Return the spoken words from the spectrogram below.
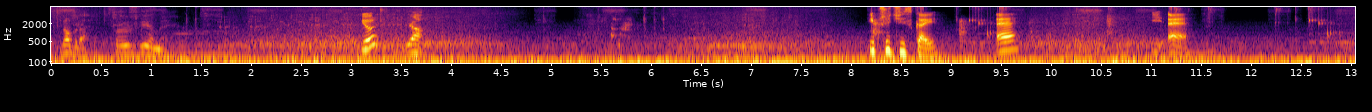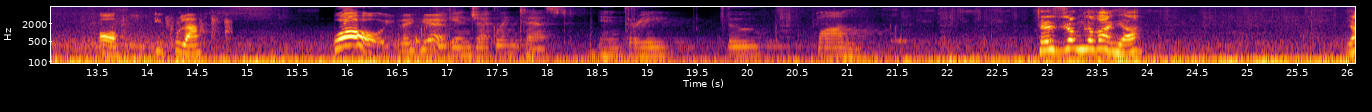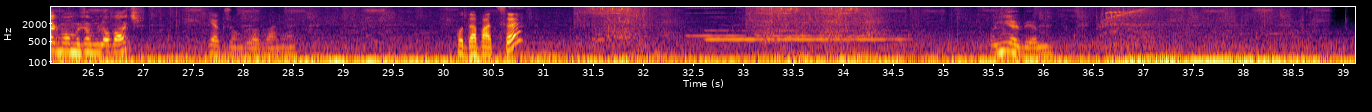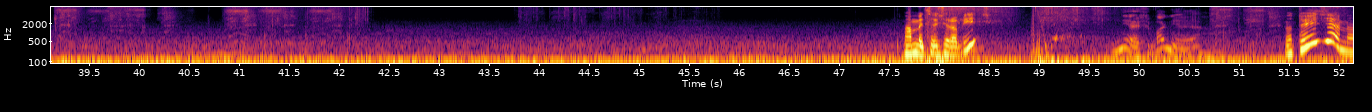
Dobra, to już wiemy. Już? Ja. I przyciskaj. E. I E. O, i kula. Wow, ile je. Begin juggling test in three, two, one. Test żonglowania. Jak mamy żonglować? Jak żonglowanie? Podawace? No nie wiem. Mamy coś robić? Nie, chyba nie. No to jedziemy.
